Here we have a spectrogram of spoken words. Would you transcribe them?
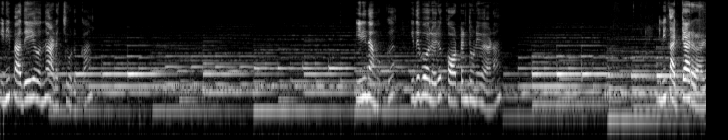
ഇനി പതിയെ ഒന്ന് അടച്ചു കൊടുക്കാം. ഇനി നമുക്ക് ഇതുപോലൊരു കോട്ടൺ തുണി വേണം. ഇനി കറ്റാർവാഴ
